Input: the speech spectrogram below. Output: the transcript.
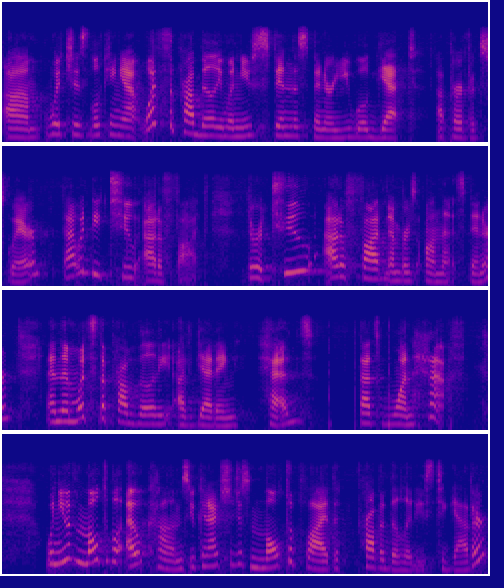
um, which is looking at what's the probability when you spin the spinner you will get a perfect square. That would be 2 out of 5. There are 2 out of 5 numbers on that spinner. And then what's the probability of getting heads? That's 1 half. When you have multiple outcomes, you can actually just multiply the probabilities together.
